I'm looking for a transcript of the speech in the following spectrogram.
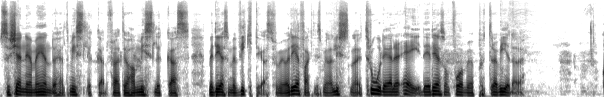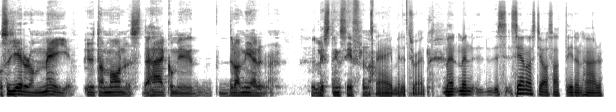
Så känner jag mig ändå helt misslyckad för att jag har misslyckats med det som är viktigast för mig. Och det är faktiskt mina lyssnare. Tro det eller ej, det är det som får mig att puttra vidare. Och så ger du dem mig utan manus. Det här kommer ju dra ner lyssningssiffrorna. Nej, men det tror jag inte. Men, men senast jag satt i den här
